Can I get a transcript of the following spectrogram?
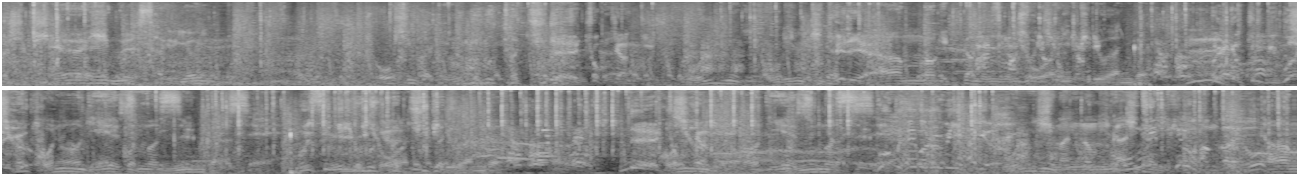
하십시오. 내 힘을 쌓여 뜨여 있네. 조심하게 누구부터 죽여 족장님. 운명이 우리를 기다 누구지? 어디에 숨었을. 무슨 한심한 놈과 필요한가요? 다음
